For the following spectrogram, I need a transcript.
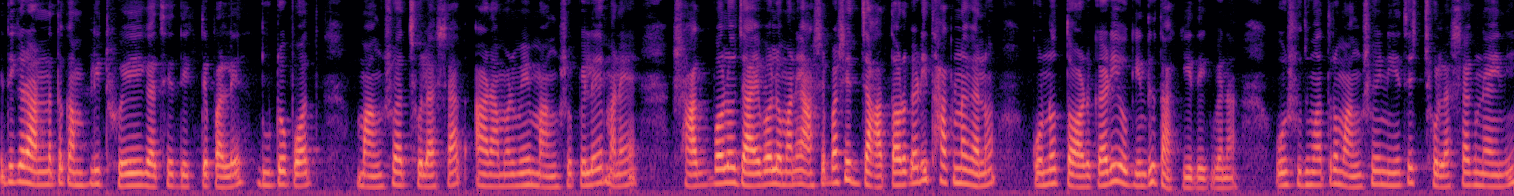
এদিকে রান্না তো কমপ্লিট হয়ে গেছে, দেখতে পালে দুটো পদ। মাংস আর ছোলার শাক। আর আমার মেয়ে মাংস পেলে মানে শাক বলো, যাই বলো মানে আশেপাশে যা তরকারি থাক না কেন, কোনো তরকারি ও কিন্তু তাকিয়ে দেখবে না। ও শুধুমাত্র মাংসই নিয়েছে, ছোলার শাক নেয়নি।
